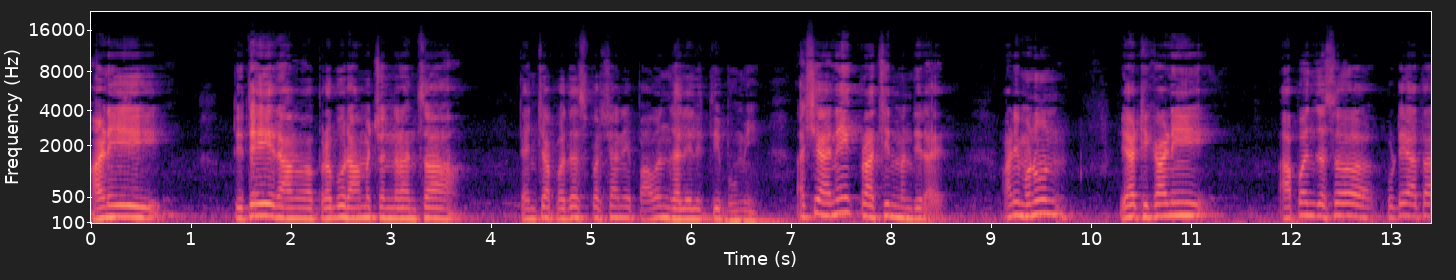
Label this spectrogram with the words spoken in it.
आणि तिथेही राम प्रभू रामचंद्रांचा त्यांच्या पदस्पर्शाने पावन झालेली ती भूमी. अशी अनेक प्राचीन मंदिर आहेत. आणि म्हणून या ठिकाणी आपण जसं कुठे आता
